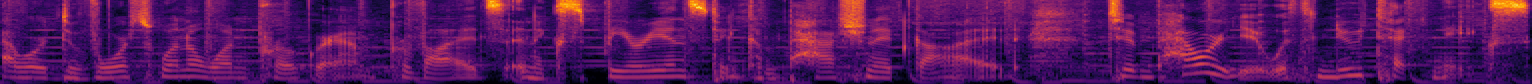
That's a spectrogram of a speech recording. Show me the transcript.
Our Divorce 101 program provides an experienced and compassionate guide to empower you with new techniques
